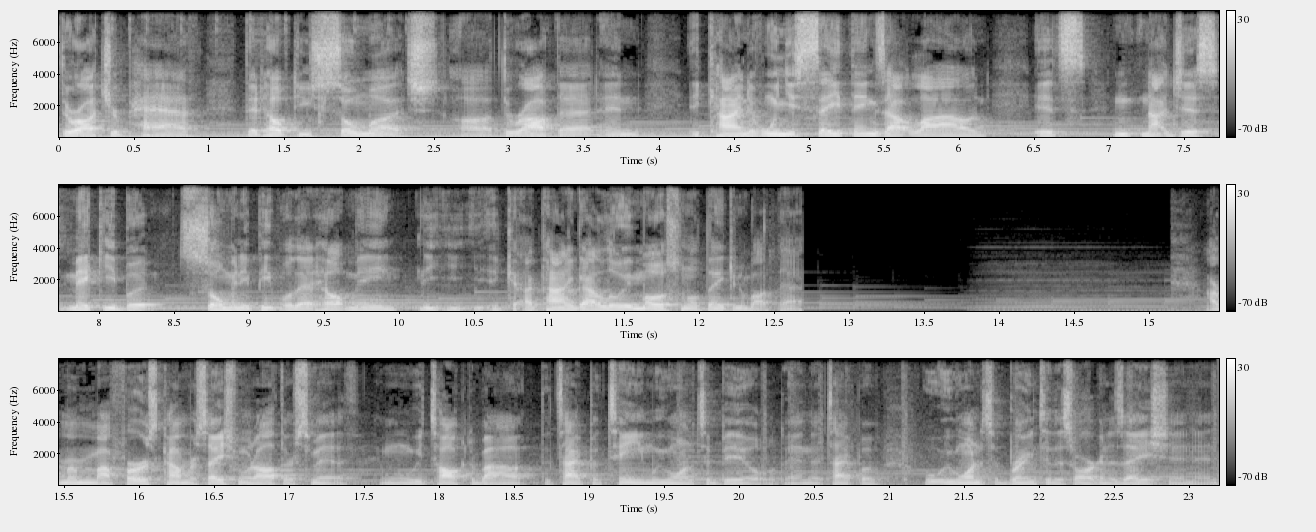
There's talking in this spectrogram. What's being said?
throughout your path that helped you so much uh, throughout that. And it kind of, when you say things out loud, it's not just Mickey, but so many people that helped me. I kind of got a little emotional thinking about that. I remember my first conversation with Arthur Smith and when we talked about the type of team we wanted to build and the type of what we wanted to bring to this organization. And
